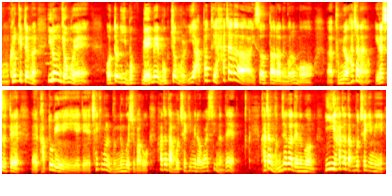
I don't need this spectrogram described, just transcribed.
음, 그렇기 때문에 이런 경우에 어떤 이 목, 매매 목적물, 이 아파트에 하자가 있었다라는 거는 뭐 아, 분명하잖아요. 이랬을 때 갑돌이에게 책임을 묻는 것이 바로 하자 담보 책임이라고 할 수 있는데 가장 문제가 되는 건 이 하자 담보 책임이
